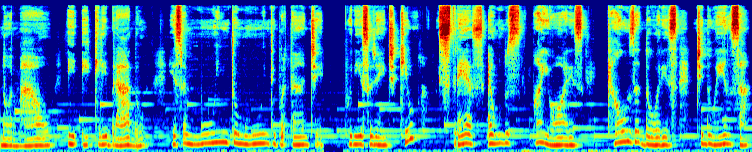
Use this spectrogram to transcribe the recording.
normal e equilibrado. Isso é muito, muito importante. Por isso, gente, que o estresse é um dos maiores causadores de doença,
